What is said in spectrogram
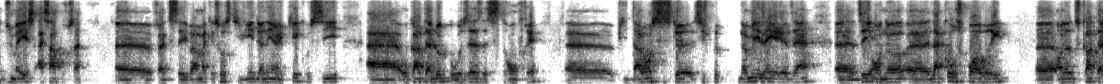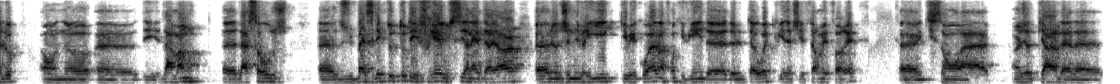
du maïs à 100%. fait que c'est vraiment quelque chose qui vient donner un kick aussi au cantaloupe, aux aises de citron frais. puis dans le si, si je peux nommer les ingrédients, on a de la courge poivrée, on a du cantaloupe, on a des, de la menthe, de la sauge, euh, du basilic, tout, est frais aussi à l'intérieur. Euh, on a du genévrier québécois, dans le fond, qui vient de, de l'Outaouais, qui vient de chez Fermé Forêt, euh, qui sont à un jet de pierre de,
